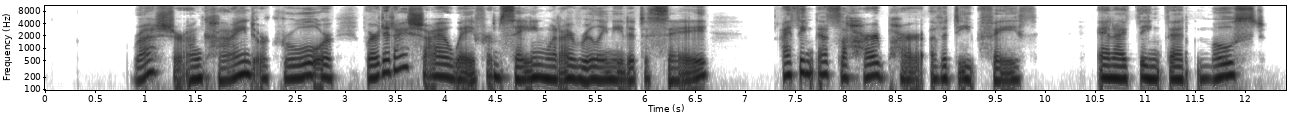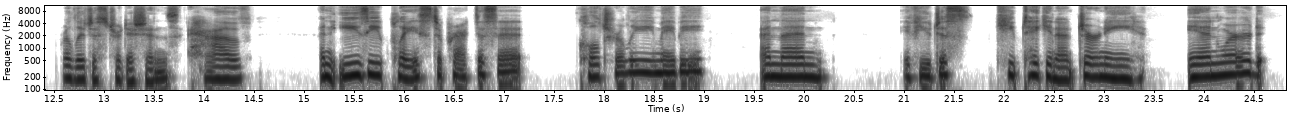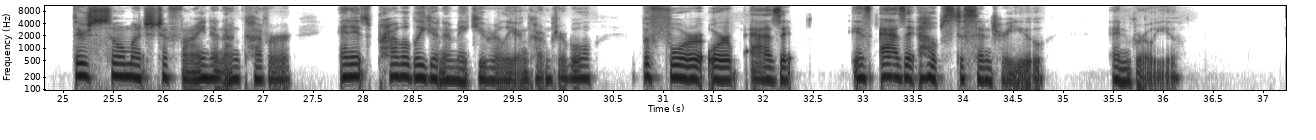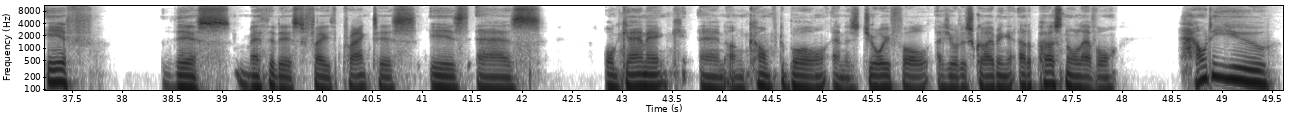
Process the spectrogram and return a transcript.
rush or unkind or cruel? Or where did I shy away from saying what I really needed to say? I think that's the hard part of a deep faith. And I think that most religious traditions have an easy place to practice it culturally, maybe. And then if you just keep taking a journey inward, there's so much to find and uncover. And it's probably going to make you really uncomfortable before or as it is, as it helps to center you and grow you. If this Methodist faith practice is as organic and uncomfortable and as joyful as you're describing it at a personal level, how do you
